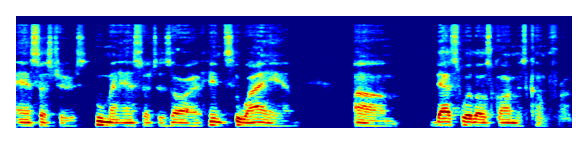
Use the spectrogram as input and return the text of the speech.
ancestors, who my ancestors are, hence who I am. Um, that's where those garments come from.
